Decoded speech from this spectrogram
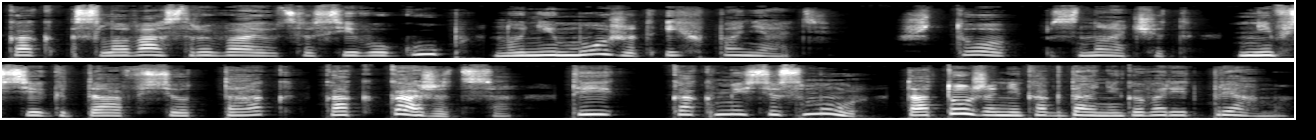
как слова срываются с его губ, но не может их понять. Что значит «не всегда все так, как кажется»? Ты как миссис Мур, та тоже никогда не говорит прямо.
